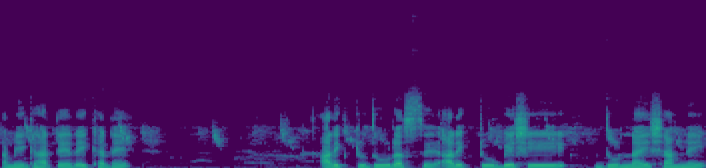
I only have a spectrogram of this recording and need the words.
আমি ঘাটের এইখানে। আরেকটু দূর আছে, আরেকটু বেশি দূর নাই, সামনেই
